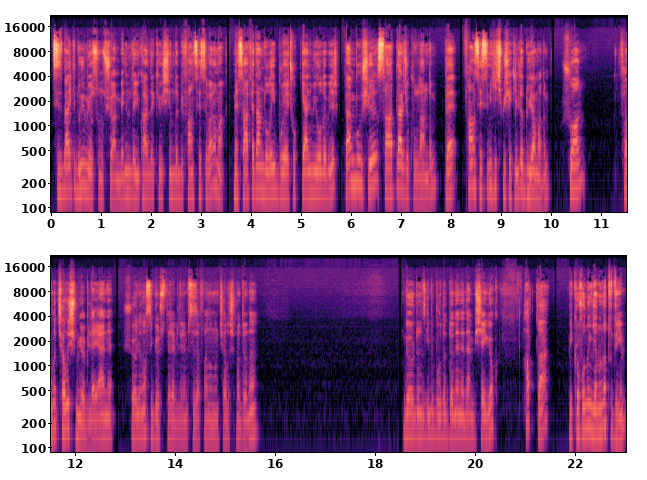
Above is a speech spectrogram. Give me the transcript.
Siz belki duymuyorsunuz şu an. Benim de yukarıdaki ışığımda bir fan sesi var ama mesafeden dolayı buraya çok gelmiyor olabilir. Ben bu ışığı saatlerce kullandım ve fan sesini hiçbir şekilde duyamadım. Şu an fanı çalışmıyor bile. Yani şöyle nasıl gösterebilirim size fanının çalışmadığını? Gördüğünüz gibi burada dönen eden bir şey yok. Hatta mikrofonun yanına tutayım.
